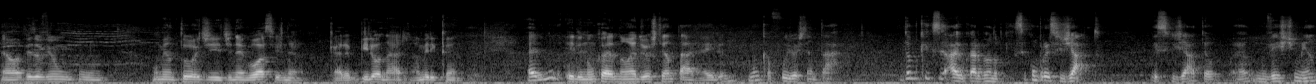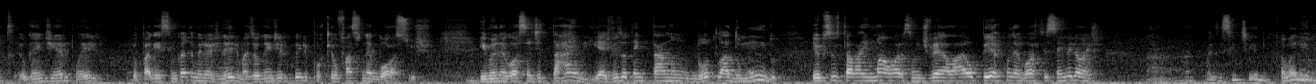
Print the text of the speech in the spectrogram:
É, uma vez eu vi um, um, um mentor de, de negócios, né? Cara bilionário, americano. Aí ele, ele nunca não é de ostentar. Aí ele nunca fui de ostentar. Então por que, que você. Aí o cara pergunta, por que, que você comprou esse jato? Esse jato é, é um investimento. Eu ganho dinheiro com ele. Eu paguei 50 milhões nele, mas eu ganho dinheiro com ele porque eu faço negócios. E meu negócio é de time. E às vezes eu tenho que estar num, do outro lado do mundo e eu preciso estar lá em uma hora. Se não estiver lá, eu perco um negócio de 100 milhões. Ah, faz sentido. Tá valendo.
